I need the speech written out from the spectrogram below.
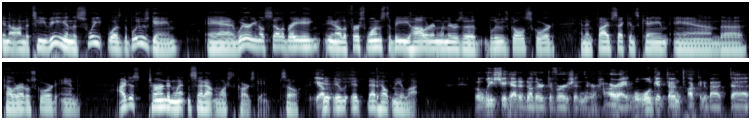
in on the TV in the suite was the Blues game, and we're you know celebrating. You know the first ones to be hollering when there was a Blues goal scored, and then five seconds came and uh, Colorado scored, and I just turned and went and sat out and watched the Cards game. So yep. it, it, it, that helped me a lot. Well, at least you had another diversion there. All right. Well, we'll get done talking about uh,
